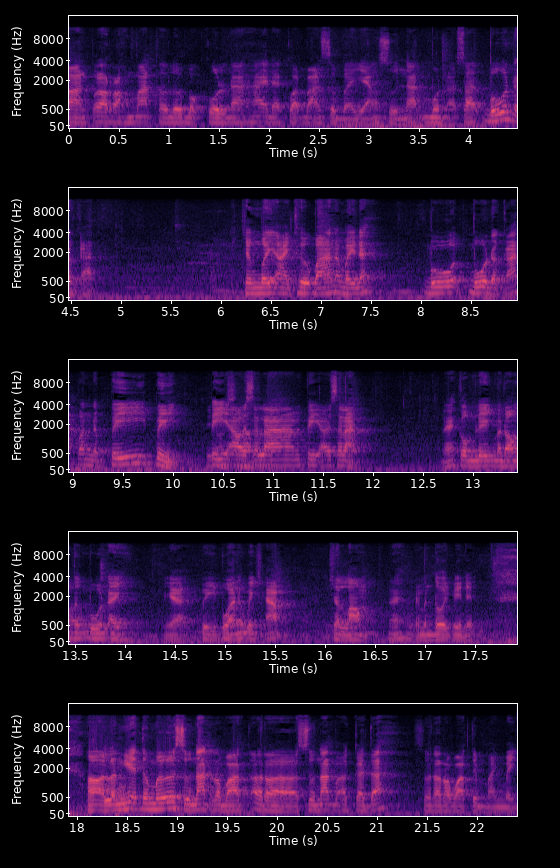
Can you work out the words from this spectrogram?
បានប្ររ៉ហ្មាត់ទៅលើបុគ្គលណាហើយដែលគាត់បានសម្បយ៉ាងស៊ូណាត់មុនអាសា4រកាត់ចឹងមិនអាចធ្វើបានណាមិនណា 4 4រកាត់ប៉ុន្តែ2 2 2ឲ្យសាឡាម2ឲ្យសាឡាមណាកុំលេងម្ដងទាំង4អីយ៉ាពីព្រោះអានឹងវាឆាប់ច្រឡំណាតែមិនដូចពីនេះអឺលងាកទៅមើលស៊ូណាត់របស់ស៊ូណាត់បអកាដាសូណារ៉ាវ៉ាទីមបាញ់មិញ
